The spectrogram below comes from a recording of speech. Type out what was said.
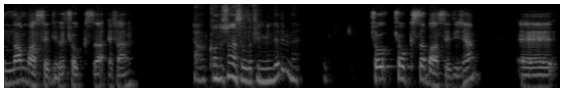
şundan bahsediyor çok kısa efendim. Tamam, konusu nasıldı filmin dedim de. Çok çok kısa bahsedeceğim. Ee,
